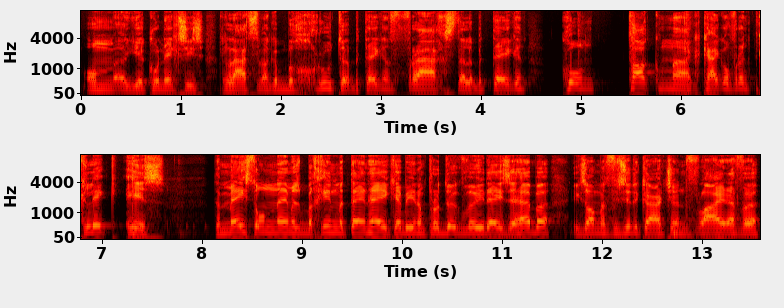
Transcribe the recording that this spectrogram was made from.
om eh, je connecties, relaties te maken. Begroeten betekent vragen stellen, betekent contact contact maken. Kijken of er een klik is. De meeste ondernemers beginnen meteen: hey, ik heb hier een product, wil je deze hebben? Ik zal met visitekaartje en flyer even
